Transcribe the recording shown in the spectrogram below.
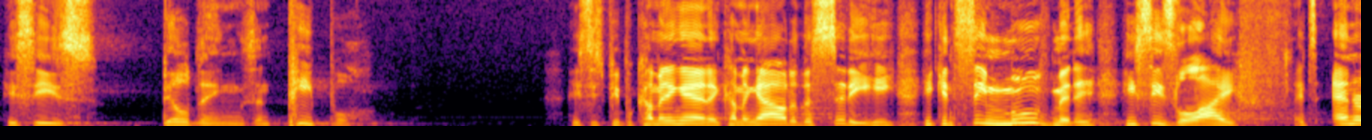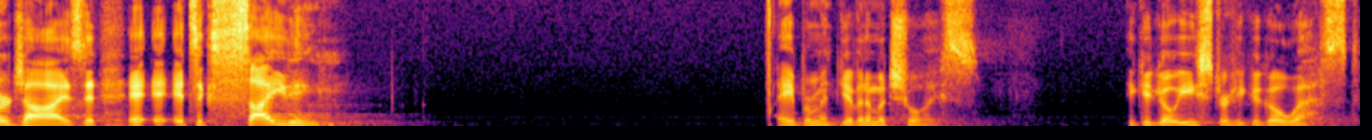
he sees buildings and people. He sees people coming in and coming out of the city. He, he can see movement. He, he sees life. It's energized. It, it, it's exciting. Abram had given him a choice. He could go east or he could go west.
